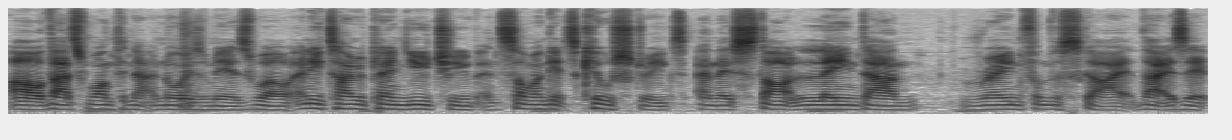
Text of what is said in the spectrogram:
Oh, that's one thing that annoys me as well. Anytime you're playing YouTube and someone gets kill streaks and they start laying down rain from the sky, that is it.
